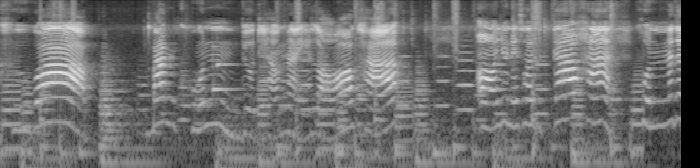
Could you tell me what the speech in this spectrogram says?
คือว่าบ้านคุณอยู่แถวไหนหรอครับ อ๋อ อยู่ในซอย 19 ค่ะ คุณน่าจะ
